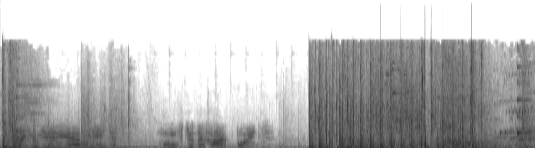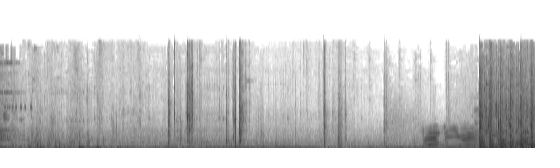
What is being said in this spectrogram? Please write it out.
Target area updated. Move to the hard. Friendly UAV online.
